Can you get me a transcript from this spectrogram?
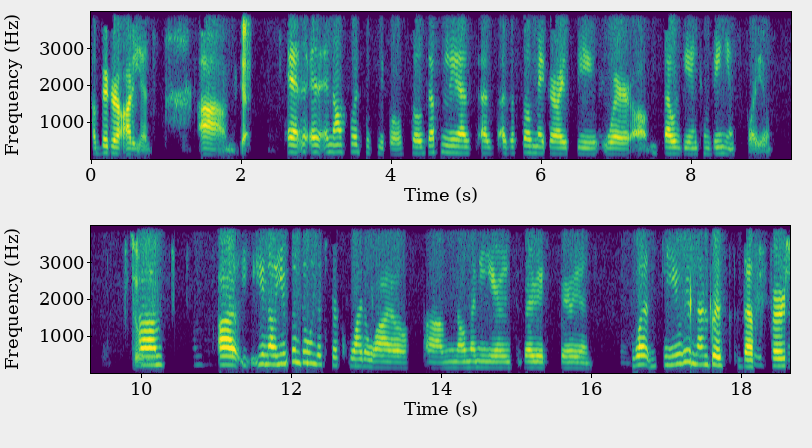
a bigger audience. Um, yeah. And, and, and all sorts of people. So definitely, as as as a filmmaker, I see where um, that would be inconvenience for you. Totally. Um, uh, you know, you've been doing this for quite a while. Um, you know, many years, very experienced. What do you remember the first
